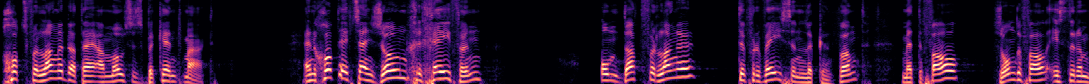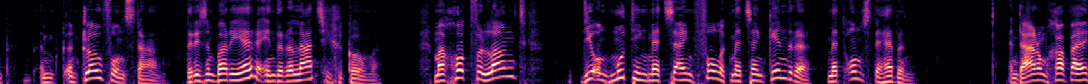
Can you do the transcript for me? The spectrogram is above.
Gods verlangen dat hij aan Mozes bekend maakt. En God heeft zijn zoon gegeven om dat verlangen te verwezenlijken. Want met de val, zondeval, is er een, een, een kloof ontstaan. Er is een barrière in de relatie gekomen. Maar God verlangt die ontmoeting met zijn volk, met zijn kinderen, met ons te hebben. En daarom gaf hij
